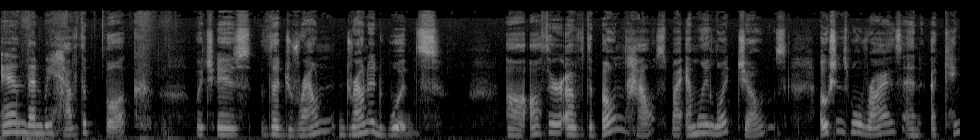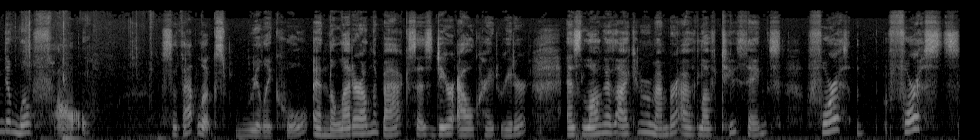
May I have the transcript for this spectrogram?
And then we have the book, which is The Drown- Drowned Woods. Uh, author of The Bone House by Emily Lloyd Jones, Oceans Will Rise and A Kingdom Will Fall. So that looks really cool. And the letter on the back says Dear Owl Crate Reader, as long as I can remember, I've loved two things forest, forests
